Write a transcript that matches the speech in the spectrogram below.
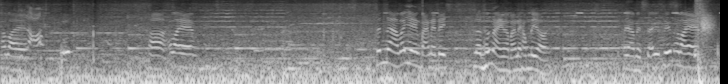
ờ bye bye Xin lỗi à bye bye em. Tính là bấy giang bạn này đi, lên hướng này mà bạn này không đi rồi. Bây giờ mình sẽ đi tiếp. Bye bye em.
